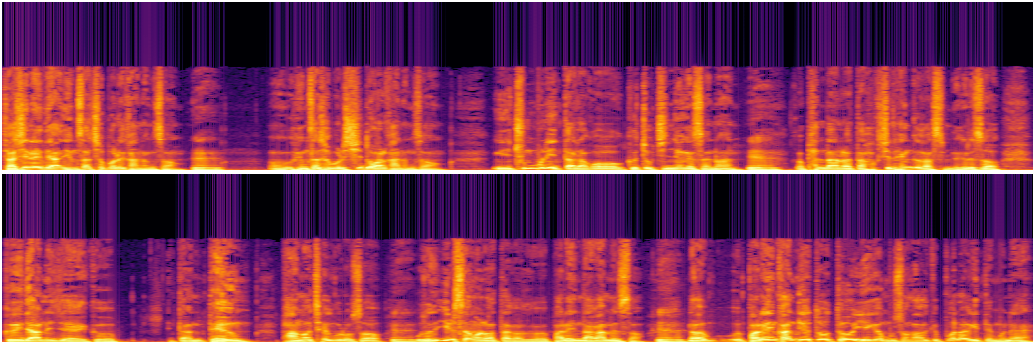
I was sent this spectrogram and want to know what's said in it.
자신에 대한 형사처벌의 가능성, 예. 어, 형사처벌을 시도할 가능성 이 충분히 있다라고 그쪽 진영에서는 예. 그 판단을 갖다 확실히 한 것 같습니다. 그래서 그에 대한 이제 그 일단 대응 방어책으로서 예. 우선 일성을 갖다가 그 바레인 나가면서 예. 나 바레인 간 뒤에 또 더 얘기가 무성하게 뻔하기 때문에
